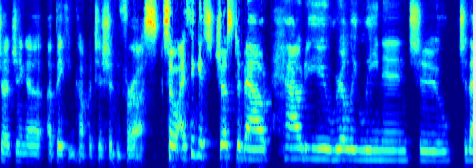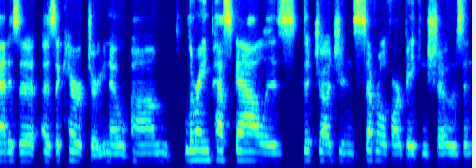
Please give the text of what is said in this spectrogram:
judging a, a, baking competition for us. So I think it's just about how do you really lean into to that as a as a character. You know, um, Lorraine Pascale is the judge in several of our baking shows and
